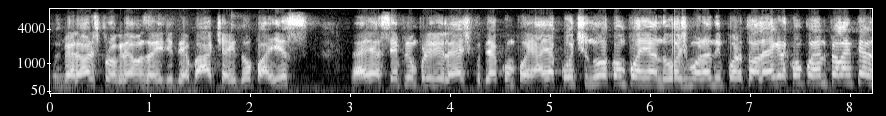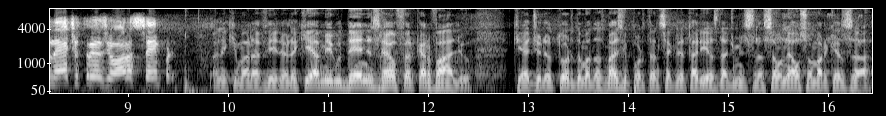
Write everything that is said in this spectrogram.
dos, melhores programas aí de debate aí do país. Né? É sempre um privilégio poder acompanhar e continuo acompanhando, hoje morando em Porto Alegre, acompanhando pela internet o 13 horas sempre. Olha que maravilha. Olha aqui, amigo Denis Helfer Carvalho que é diretor de uma das mais importantes secretarias da administração, Nelson Marquesan.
